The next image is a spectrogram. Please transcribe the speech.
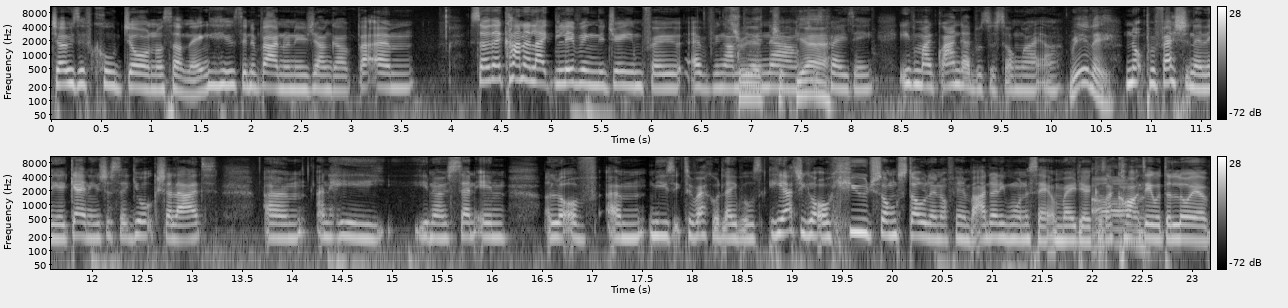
Joseph called John or something. He was in a band when he was younger. But um, so they're kind of like living the dream through everything I'm Through doing tr- now, yeah. which is crazy. Even my granddad was a songwriter Really? not professionally again he was just a yorkshire lad um, and he you know sent in a lot of um, music to record labels he actually got a huge song stolen off him but i don't even want to say it on radio because i Oh. can't deal with the lawyer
